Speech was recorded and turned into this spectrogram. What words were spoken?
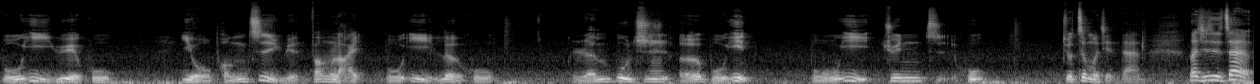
不亦说乎？有朋自远方来。”不亦乐乎？人不知而不愠，不亦君子乎？就这么简单。那其实，在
